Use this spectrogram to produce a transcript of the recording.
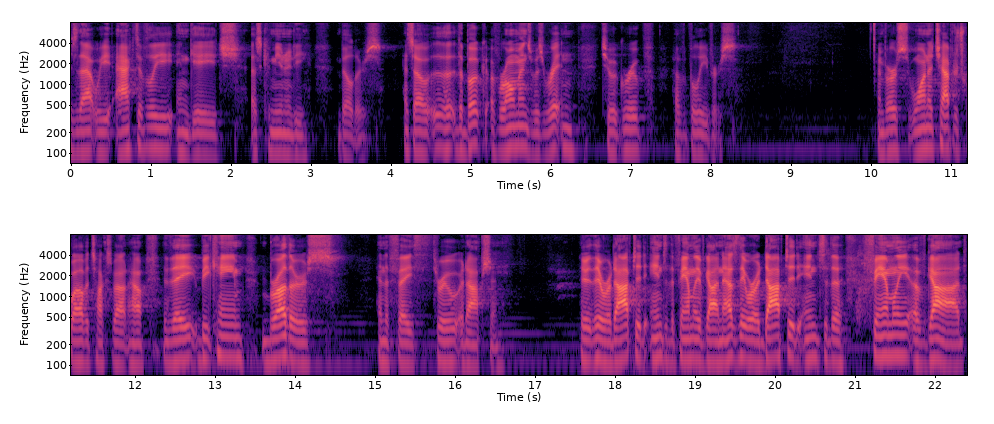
is that we actively engage as community builders. And so the, the book of Romans was written to a group of believers. In verse 1 of chapter 12, it talks about how they became brothers in the faith through adoption. They, were adopted into the family of God. And as they were adopted into the family of God,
